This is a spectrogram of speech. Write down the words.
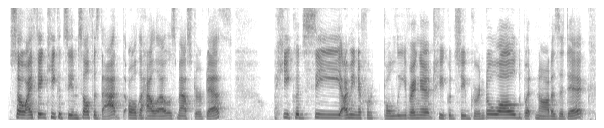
So I think he could see himself as that, all the Hallows, Master of Death. He could see, I mean, if we're believing it, he could see Grindelwald, but not as a dick.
